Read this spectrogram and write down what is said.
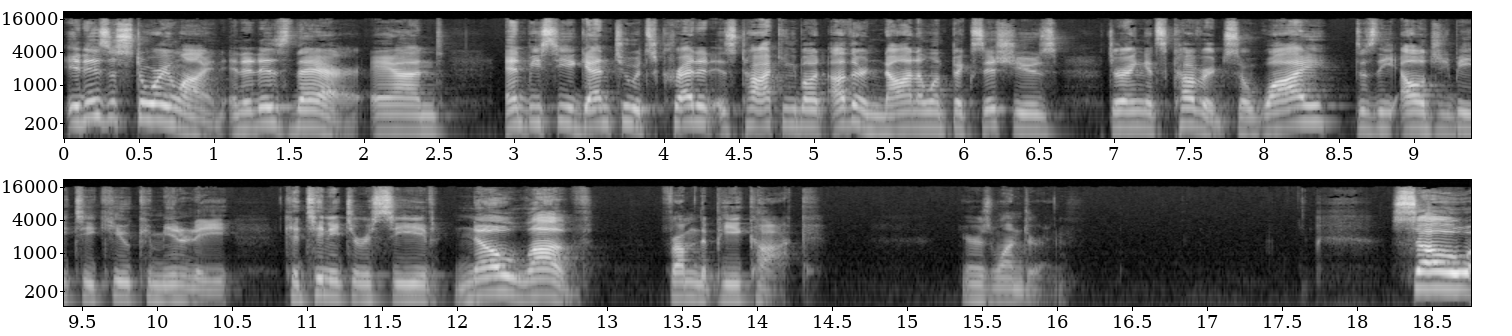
it is a storyline and it is there. And NBC, again, to its credit, is talking about other non Olympics issues during its coverage. So, why does the LGBTQ community continue to receive no love from the Peacock? Here's wondering. So,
